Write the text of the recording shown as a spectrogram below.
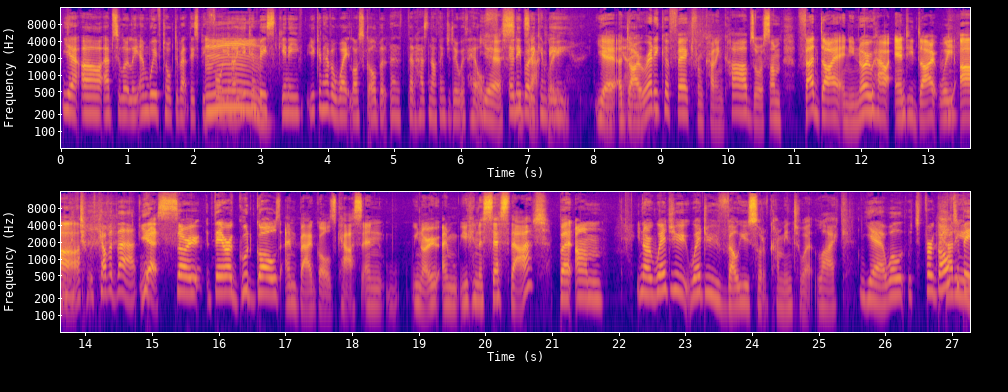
Yeah, oh, absolutely. And we've talked about this before. You know, you can Mm. be skinny, you can have a weight loss goal, but that, that has nothing to do with health. Yes, anybody can be. Yeah, a Yeah. diuretic effect from cutting carbs or some fad diet, and you know how anti diet we are. We've covered that. Yes. So there are good goals and bad goals, Cass, and you know, and you can assess that. But um, you know, where do you, where do values sort of come into it? Like, Yeah, well, for a goal to be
